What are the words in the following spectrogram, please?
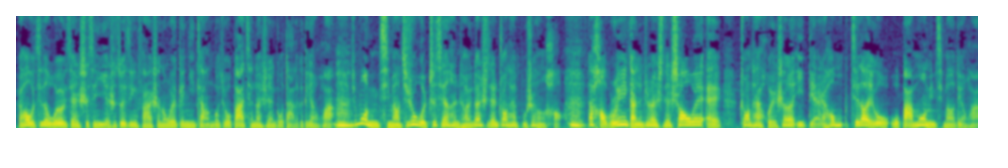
然后我记得我有一件事情也是最近发生的，我也跟你讲过，就我爸前段时间给我打了个电话，嗯，就莫名其妙。其实我之前很长一段时间状态不是很好，嗯，但好不容易感觉这段时间稍微哎状态回升了一点，然后接到一个我我爸莫名其妙的电话，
